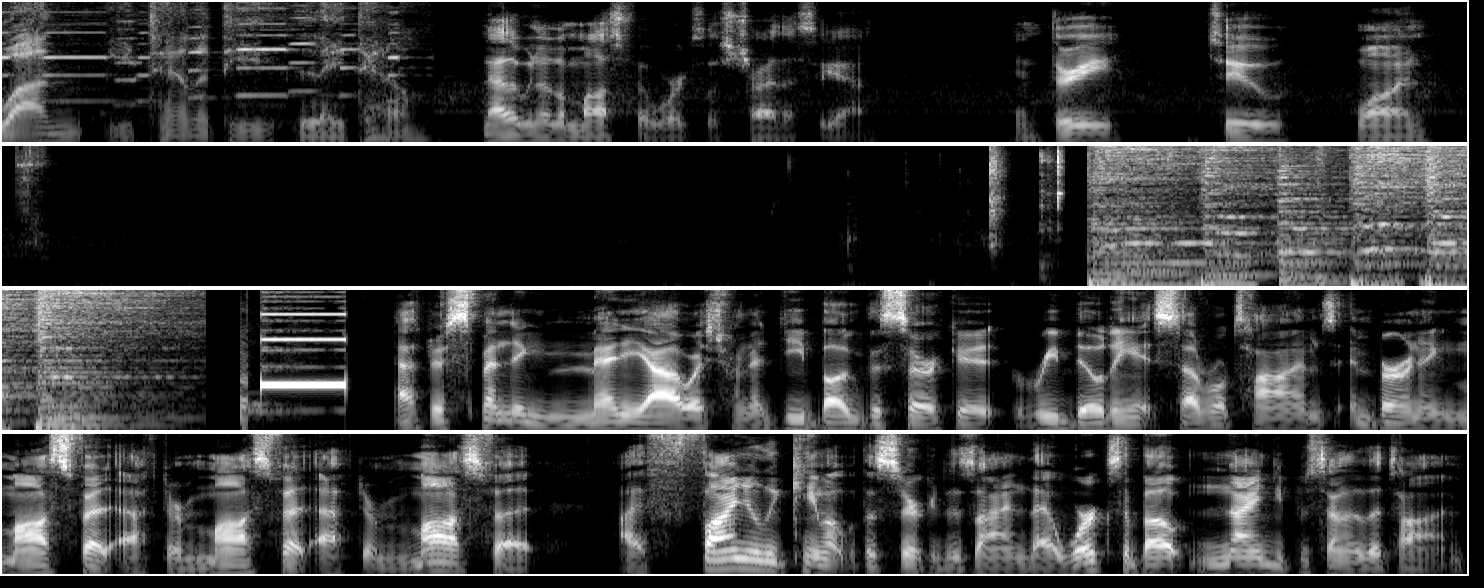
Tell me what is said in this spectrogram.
One eternity later. Now that we know the MOSFET works, let's try this again. In three, two, one. After spending many hours trying to debug the circuit, rebuilding it several times, and burning MOSFET after MOSFET after MOSFET, I finally came up with a circuit design that works about 90% of the time.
